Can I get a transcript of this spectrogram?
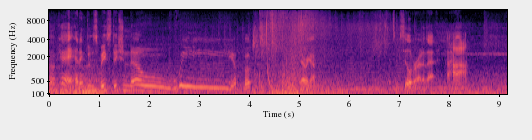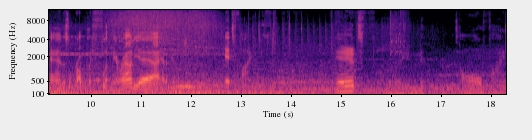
Okay, heading to the space station now. Whee! There we go. Get some silver out of that. Haha. And this will probably flip me around. Yeah, I had a feeling. It's fine. It's fine. It's all fine.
